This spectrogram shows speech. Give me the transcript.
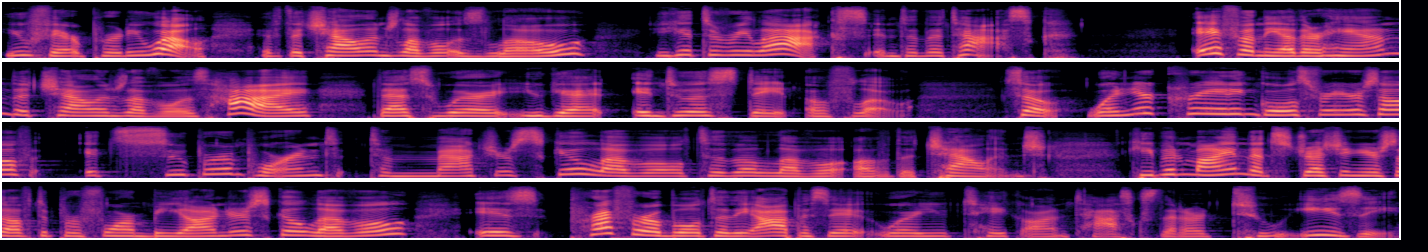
you fare pretty well. If the challenge level is low, you get to relax into the task. If, on the other hand, the challenge level is high, that's where you get into a state of flow. So, when you're creating goals for yourself, it's super important to match your skill level to the level of the challenge. Keep in mind that stretching yourself to perform beyond your skill level is preferable to the opposite, where you take on tasks that are too easy.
